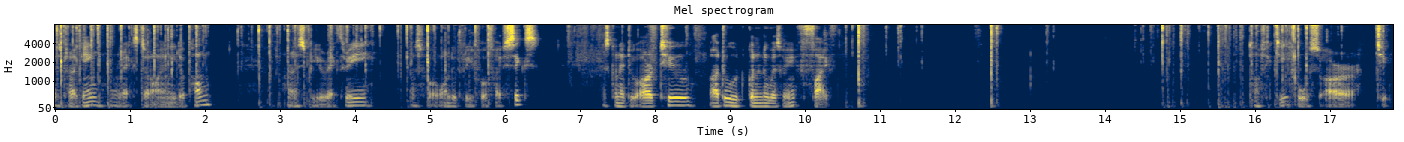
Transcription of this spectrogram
let's try again. Rex.ine.com rsp rec3 plus 4 1 2 3 4 5 6 let's connect to R2 R2 connect to sorry eh? 5 config d host R2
